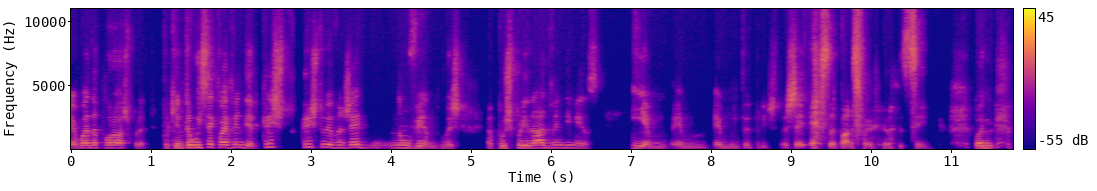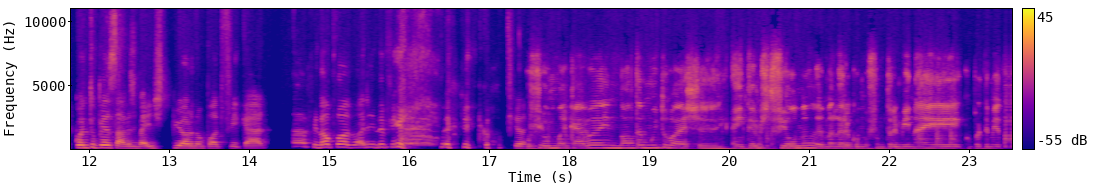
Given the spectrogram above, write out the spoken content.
é boeda próspera, porque então isso é que vai vender. Cristo, Cristo o Evangelho não vende, mas a prosperidade vende imenso. E é, é, é muito triste. Achei essa parte foi assim quando, quando tu pensavas, bem, isto pior não pode ficar, ah, afinal pode, olha, ainda, ficou pior. O filme acaba em nota muito baixa. Em termos de filme, a maneira como o filme termina é completamente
